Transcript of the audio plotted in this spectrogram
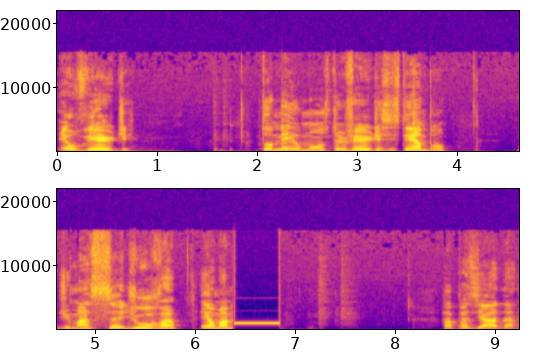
é o verde. Tomei o Monster Verde esses tempos, de maçã, de uva, é uma Rapaziada,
